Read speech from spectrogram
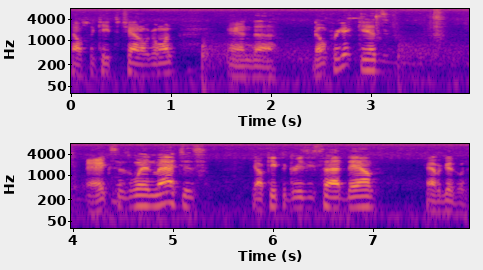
Helps me keep the channel going. And uh, don't forget, kids, X's win matches. Y'all keep the greasy side down. Have a good one.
